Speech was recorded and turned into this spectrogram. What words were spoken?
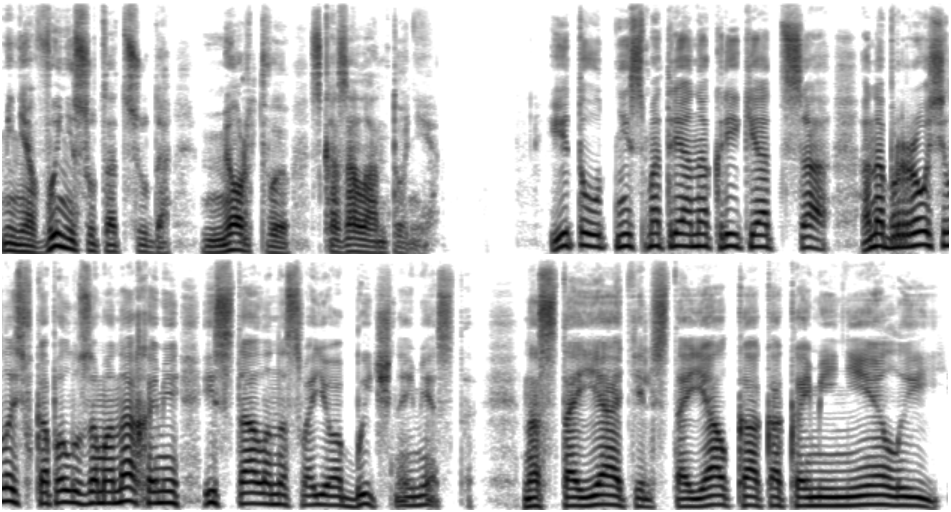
Меня вынесут отсюда мертвую», — сказала Антония. И тут, несмотря на крики отца, она бросилась в капеллу за монахами и стала на свое обычное место. Настоятель стоял как окаменелый.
